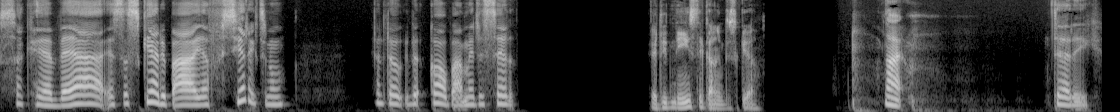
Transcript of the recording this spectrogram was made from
så kan jeg være... Altså, så sker det bare, jeg siger det ikke til nogen. Jeg går bare med det selv. Er det den eneste gang, det sker? Nej, det er det ikke.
